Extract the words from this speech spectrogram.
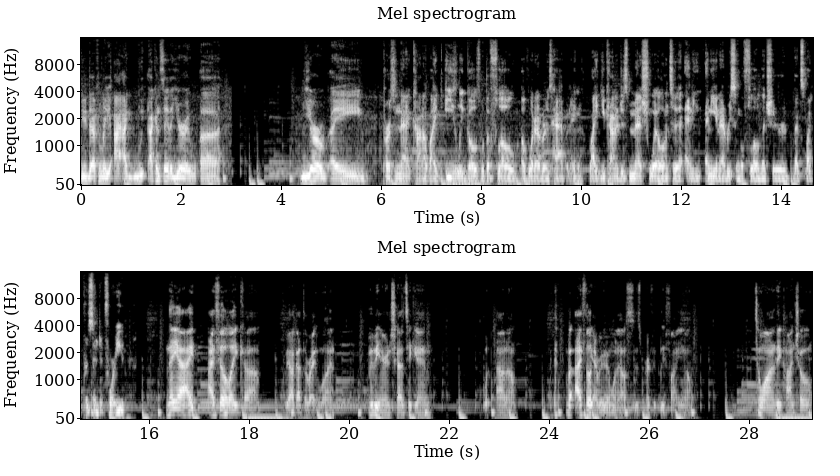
You definitely. I I, I can say that you're a uh, you're a person that kind of like easily goes with the flow of whatever is happening. Like you kind of just mesh well into any any and every single flow that you're that's like presented for you. No, yeah, I I feel like um, we all got the right one. Maybe Aaron just gotta take in. I don't know, but I feel like everyone else is perfectly fine. You know, Tawan, Big Honcho,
